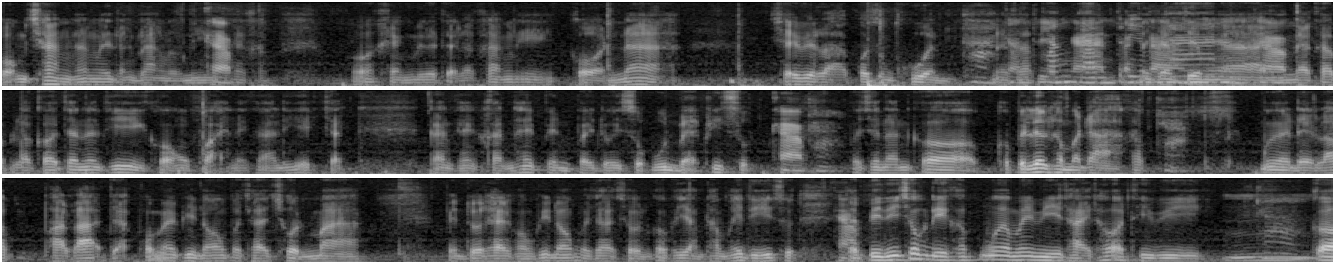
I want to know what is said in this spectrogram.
กองช่างทั้งอะไรต่าง ๆ เหล่านี้ครับนะครับ เพราะว่าแข่งเรือแต่ละครั้งนี้ก่อนหน้าใช้เวลาพอสมควรค่ะนะครับเตรียมงานทั้งในการการเตรียมงานครับนะครับ แล้วก็เจ้าหน้าที่กองฝ่ายในการที่จะจัด การแข่งขันให้เป็นไปโดยสมบูรณ์แบบที่สุด ครับ ค่ะ เพราะฉะนั้นก็ก็เป็นเรื่องธรรมดาครับ ค่ะ เมื่อได้รับภาระจากพ่อแม่พี่น้องประชาชนมา เป็นตัวแทนของพี่น้องประชาชนก็พยายามทำให้ดีที่สุด ครับ แต่ปีนี้โชคดีครับเมื่อไม่มีถ่ายทอดทีวี อืมค่ะ ก็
